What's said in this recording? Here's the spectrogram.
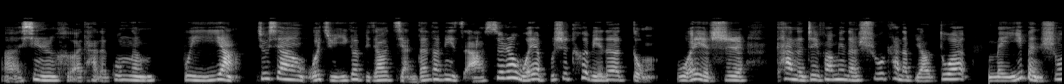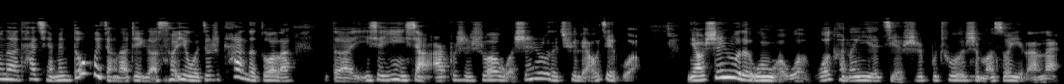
呃，杏仁核它的功能不一样，就像我举一个比较简单的例子啊，虽然我也不是特别的懂，我也是看了这方面的书看的比较多，每一本书呢，它前面都会讲到这个，所以我就是看的多了的一些印象，而不是说我深入的去了解过。你要深入的问我，我我可能也解释不出什么所以然来。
